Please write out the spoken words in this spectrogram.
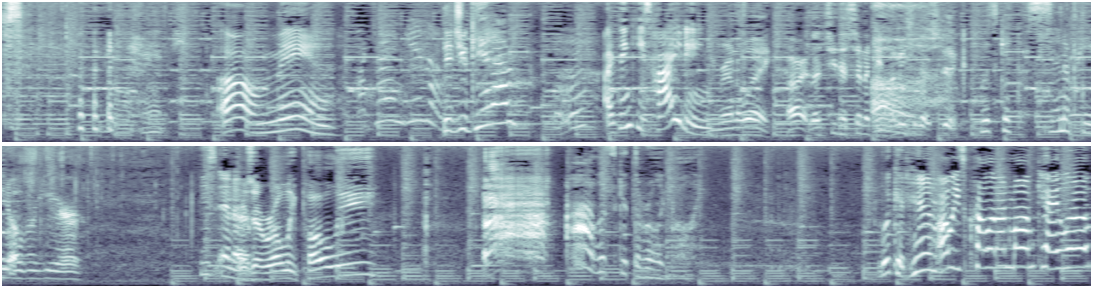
see it? oh, man. I trying to get him. Did you get him? I think he's hiding. He ran away. All right, let's see the centipede. Let me see that stick. Let's get the centipede over here. He's in a. There's a roly poly. Ah! ah, let's get the roly poly. Look at him. Oh, he's crawling on mom, Caleb.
